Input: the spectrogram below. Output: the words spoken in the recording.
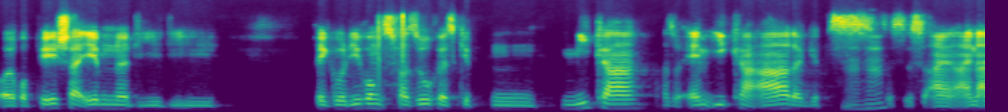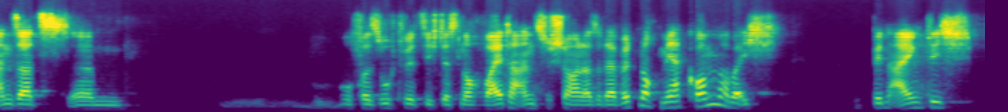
europäischer Ebene die, die Regulierungsversuche. Es gibt ein MIKA, also M-I-K-A, da gibt es, mhm. das ist ein, ein Ansatz, ähm, wo versucht wird, sich das noch weiter anzuschauen. Also da wird noch mehr kommen, aber ich bin eigentlich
